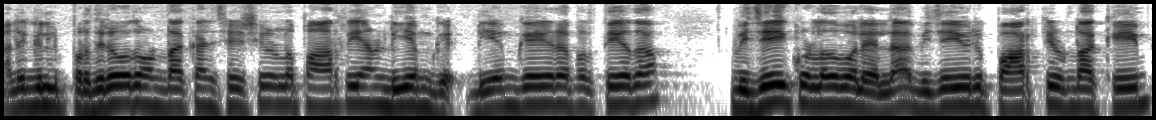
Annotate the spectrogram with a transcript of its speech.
അല്ലെങ്കിൽ പ്രതിരോധം ഉണ്ടാക്കാൻ ശേഷിയുള്ള പാർട്ടിയാണ് D M K D M കെയുടെ പ്രത്യേകത വിജയ്ക്കുള്ളതുപോലെയല്ല. വിജയ് ഒരു പാർട്ടി ഉണ്ടാക്കുകയും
